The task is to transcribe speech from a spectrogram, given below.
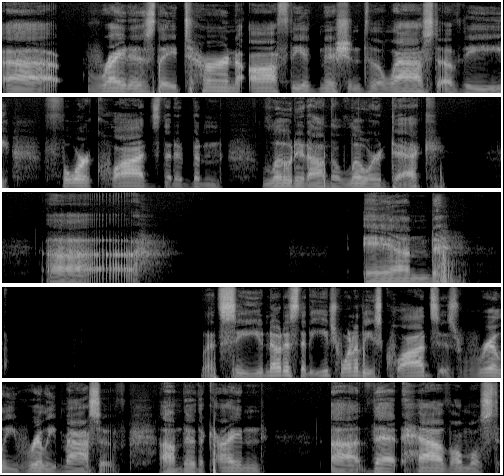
uh, right as they turn off the ignition to the last of the four quads that had been loaded on the lower deck. Uh, and let's see, you notice that each one of these quads is really, really massive. Um, they're the kind uh, that have almost,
